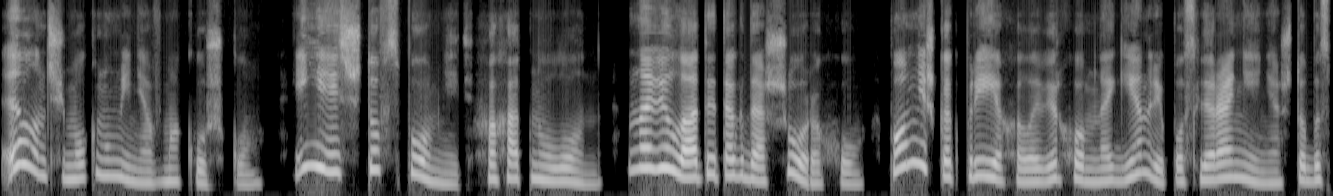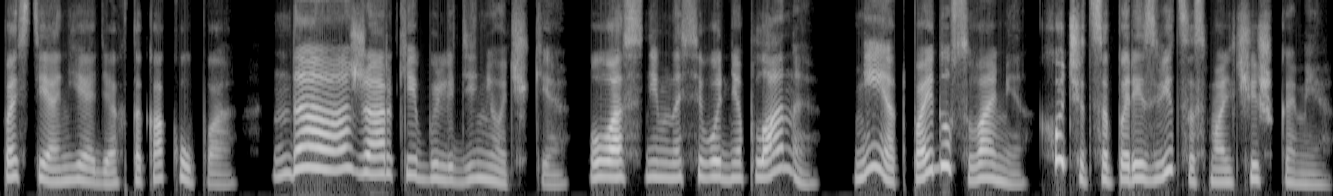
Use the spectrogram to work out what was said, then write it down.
Эллен чмокнул меня в макушку. «И есть что вспомнить», — хохотнул он. «Навела ты тогда шороху. Помнишь, как приехала верхом на Генри после ранения, чтобы спасти Аньяди Ахтакакупа? Да, жаркие были денечки. У вас с ним на сегодня планы?» «Нет, пойду с вами. Хочется порезвиться с мальчишками».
